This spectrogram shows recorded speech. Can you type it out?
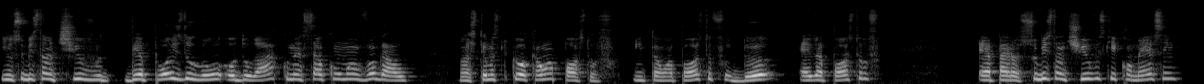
e o substantivo depois do lo ou do lá começar com uma vogal. Nós temos que colocar um apóstrofo. Então, apóstrofo de L apóstrofo é para substantivos que comecem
